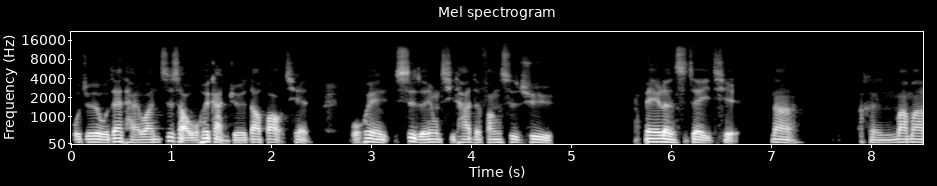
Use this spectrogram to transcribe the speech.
我觉得我在台湾至少我会感觉到抱歉，我会试着用其他的方式去 balance 这一切。那可能妈妈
